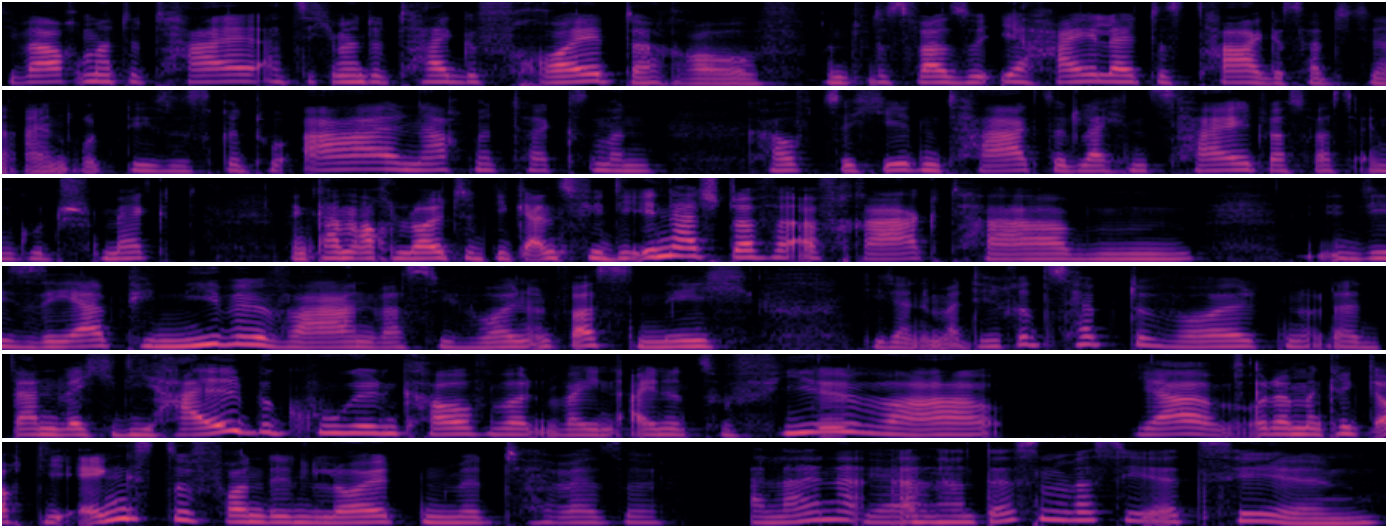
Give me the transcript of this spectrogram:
die war auch immer total, hat sich immer total gefreut darauf. Und das war so ihr Highlight des Tages, hatte ich den Eindruck. Dieses Ritual nachmittags, man kauft sich jeden Tag zur gleichen Zeit was, was einem gut schmeckt. Dann kamen auch Leute, die ganz viel die Inhaltsstoffe erfragt haben, die sehr penibel waren, was sie wollen und was was nicht, die dann immer die Rezepte wollten oder dann welche, die halbe Kugeln kaufen wollten, weil ihnen eine zu viel war. Ja, oder man kriegt auch die Ängste von den Leuten mit teilweise. Alleine ja. anhand dessen, was sie erzählen,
